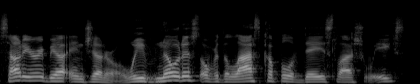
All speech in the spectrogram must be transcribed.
Saudi Arabia in general. We've noticed over the last couple of days slash weeks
